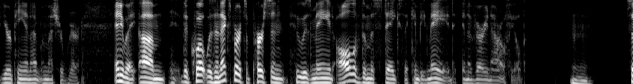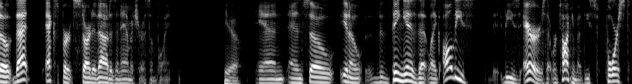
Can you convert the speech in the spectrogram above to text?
European. I'm, I'm not sure where. Anyway, um, the quote was: "An expert's a person who has made all of the mistakes that can be made in a very narrow field." Mhm. So that expert started out as an amateur at some point Yeah. and and so you know the thing is that like all these these errors that we're talking about these forced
